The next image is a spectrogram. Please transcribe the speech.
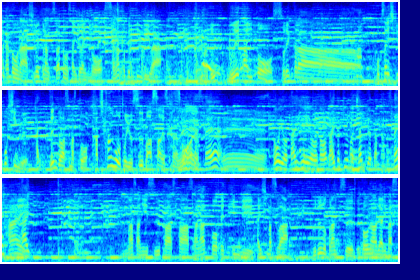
赤コーナー白いトランクス赤のサイドラインのサガット・ペッティンディはルムエタイとそれから国際式ボクシング、はい。全部合わせますと八冠王というスーパースターですからね。そうですね、え東洋太平洋のライト級のチャンピオンだったんですね。はい。ーまさにスーパースターサガット・ペッティンディ対しますはブルーのトランクス向こう側であります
